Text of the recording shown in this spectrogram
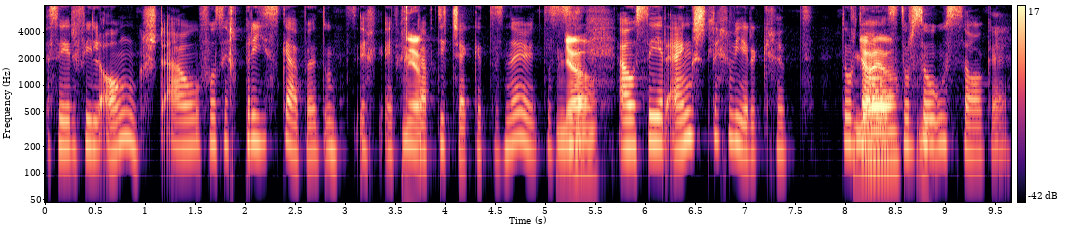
sehr viel Angst auch von sich preisgeben. Und ich, ich Ja. glaube, die checken das nicht, dass Ja. sie auch sehr ängstlich wirken durch Ja, das, durch so Aussagen.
